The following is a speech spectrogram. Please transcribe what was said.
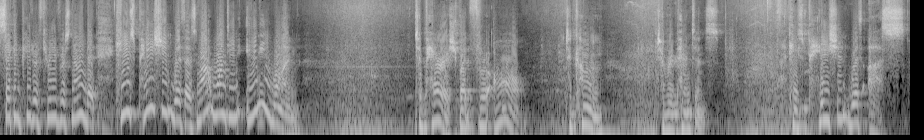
2 Peter 3, verse 9, that he's patient with us, not wanting anyone to perish, but for all to come to repentance. He's patient with us.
